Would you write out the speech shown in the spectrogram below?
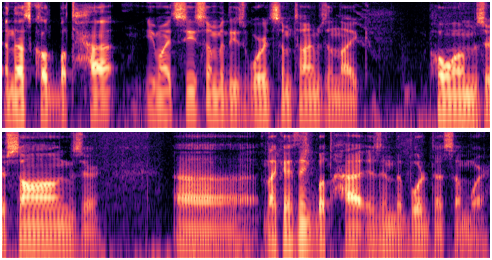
and that's called Batha. You might see some of these words sometimes in like poems or songs or uh, like I think Batha is in the Burda somewhere.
